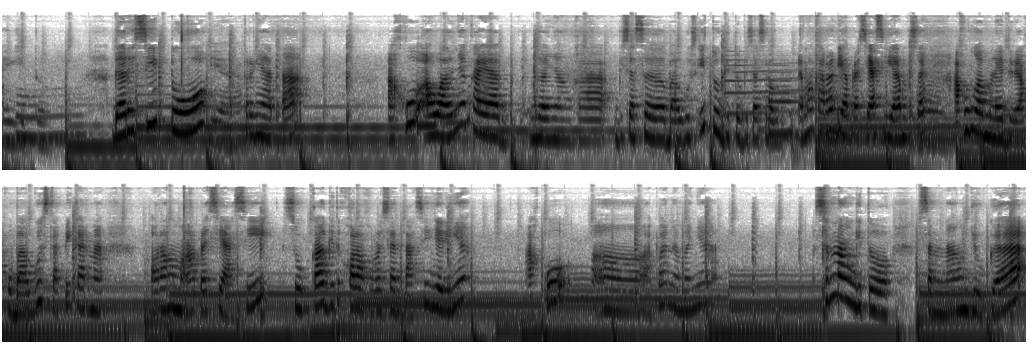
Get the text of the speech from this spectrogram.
kayak gitu dari situ Iya. ternyata aku awalnya kayak nggak nyangka bisa sebagus itu gitu bisa sebagus emang karena diapresiasi ya maksudnya aku nggak melihat diri aku bagus tapi karena orang mengapresiasi suka gitu kalau aku presentasi jadinya aku eh, apa namanya senang gitu. Senang juga.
